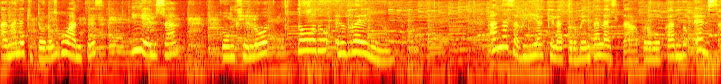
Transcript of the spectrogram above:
Ana le quitó los guantes y Elsa congeló todo el reino. Ana sabía que la tormenta la estaba provocando Elsa,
